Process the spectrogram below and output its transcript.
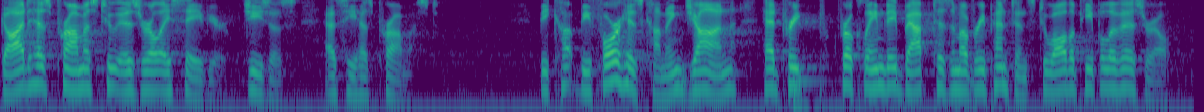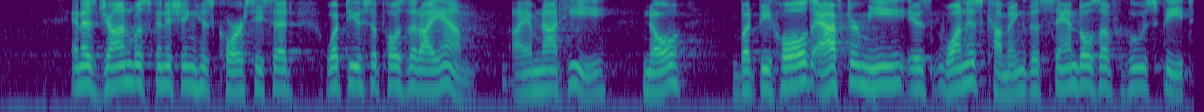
God has promised to Israel a Savior, Jesus, as he has promised. before his coming, John had pre- proclaimed a baptism of repentance to all the people of Israel. And as John was finishing his course, he said, What do you suppose that I am? I am not he. No, but behold, after me is one is coming, the sandals of whose feet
